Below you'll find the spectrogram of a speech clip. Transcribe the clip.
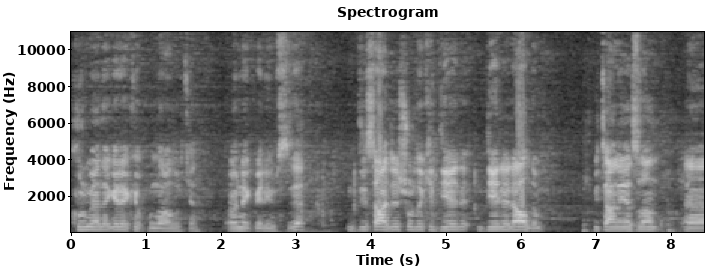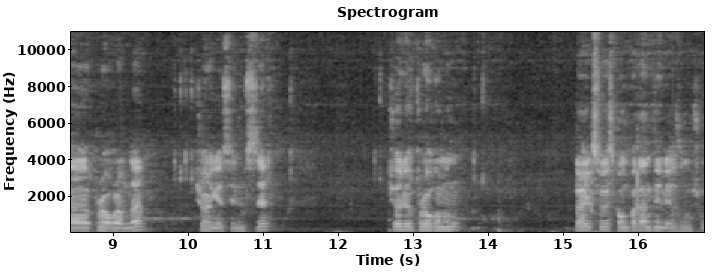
kurmaya da gerek yok bunları alırken. Örnek vereyim size. Sadece şuradaki DLL'i aldım. Bir tane yazılan eee, programda. Şöyle göstereyim size. Şöyle programın DirectX Competent ile yazılmış bu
